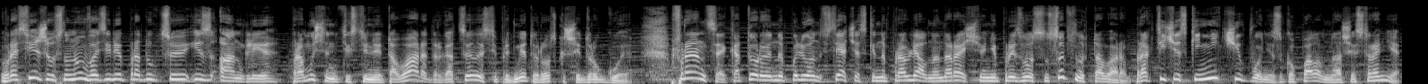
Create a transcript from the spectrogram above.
В России же в основном возили продукцию из Англии – промышленные текстильные товары, драгоценности, предметы роскоши и другое. Франция, которую Наполеон всячески направлял на наращивание производства собственных товаров, практически ничего не закупала в нашей стране.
